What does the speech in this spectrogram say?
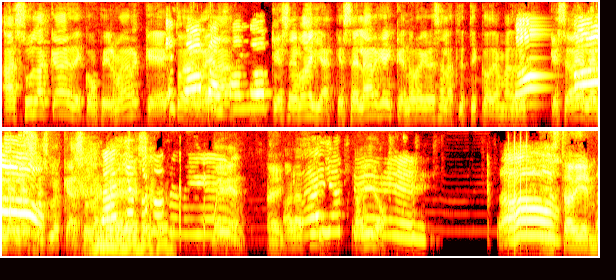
Azul acaba de confirmar que Héctor Estaba Herrera, pasando. que se vaya, que se largue y que no regrese al Atlético de Madrid. ¡No! Que se vaya al MLS, es lo que Azul acaba de decir. Muy bien. Ahora sí, Ramiro. Ah, Está bien.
